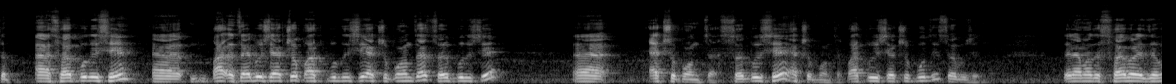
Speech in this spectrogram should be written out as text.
তো ছয় পঁচিশে চার পঁচিশে একশো, পাঁচ পঁচিশে একশো পঞ্চাশ, ছয় পঁচিশে একশো পঞ্চাশ, ছয় পঁচিশে একশো পঞ্চাশ, পাঁচ পঁচিশে একশো পঁচিশ, ছয় পঁচিশে তাহলে আমাদের ছয় বারে যাব।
